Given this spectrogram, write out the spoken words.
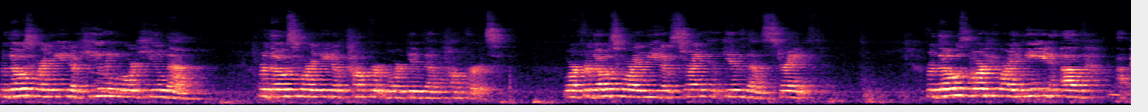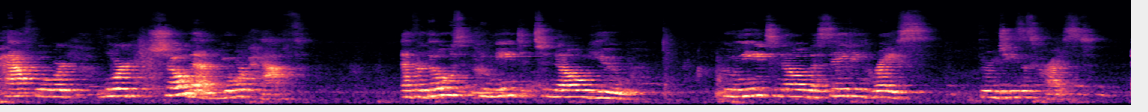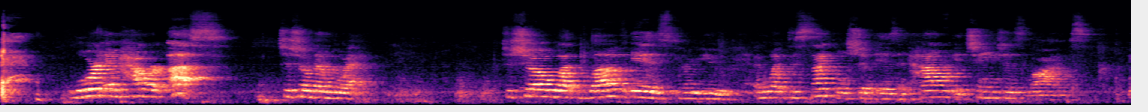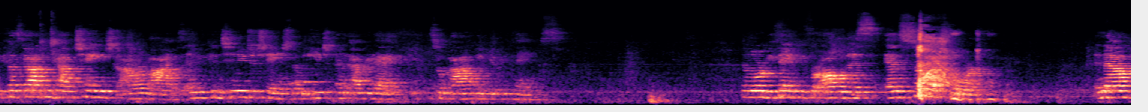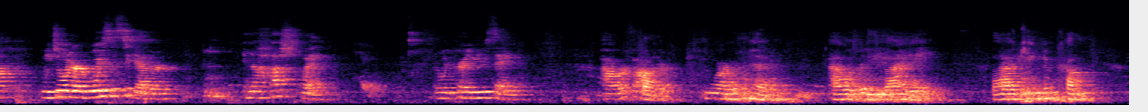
For those who are in need of healing, Lord, heal them. For those who are in need of comfort, Lord, give them comfort. Lord, for those who are in need of strength, give them strength. For those, Lord, who are in need of a path forward, Lord, show them your path. And for those who need to know you, who need to know the saving grace through Jesus Christ, Lord, empower us to show them the way, to show what love is through you and what discipleship is and how it changes lives. Because God, you have changed our lives and you continue to change them each and every day. So God, we give you thanks. Lord, we thank you for all of this and so much more. And now we join our voices together in a hushed way. And we pray you saying, Our Father, who art in heaven, hallowed be thy name. Thy kingdom come,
